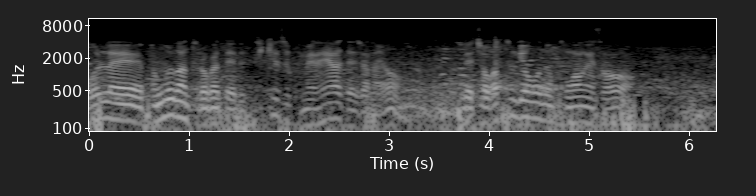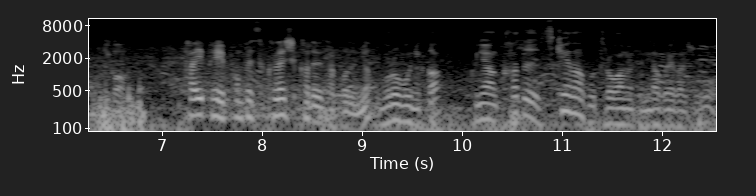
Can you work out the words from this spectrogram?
원래 박물관 들어갈 때는 티켓을 구매해야 되잖아요. 근데 저 같은 경우는 공항에서 이거 타이페이 펌페스 클래식 카드를 샀거든요. 물어보니까 그냥 카드 스캔하고 들어가면 된다고 해가지고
